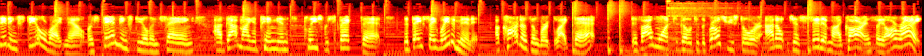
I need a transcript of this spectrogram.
sitting still right now or standing still and saying, I've got my opinion, please respect that, that they say, wait a minute, a car doesn't work like that. If I want to go to the grocery store, I don't just sit in my car and say, all right,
